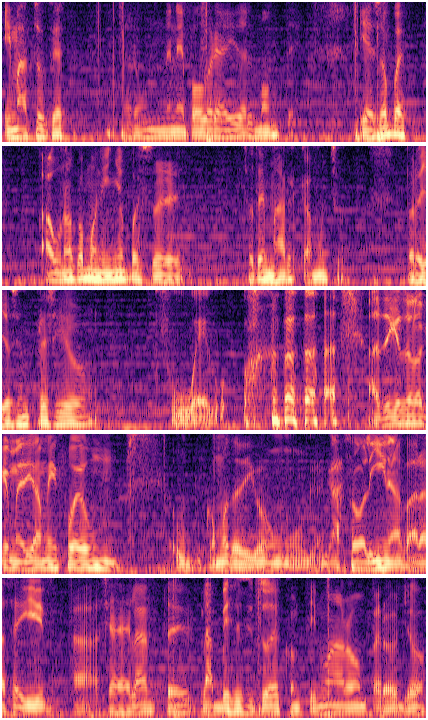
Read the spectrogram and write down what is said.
Y más tú que eres un nene pobre ahí del monte. Y eso pues, a uno como niño, pues, eh, eso te marca mucho. Pero yo siempre he sido fuego. Así que eso lo que me dio a mí fue un, como te digo, un gasolina para seguir hacia adelante. Las vicisitudes continuaron, pero yo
